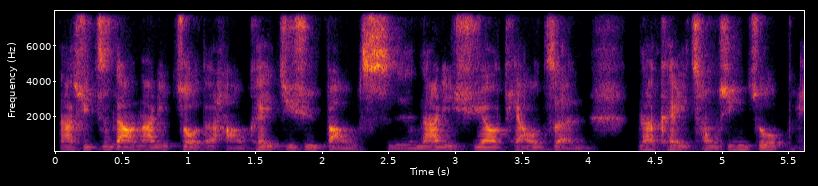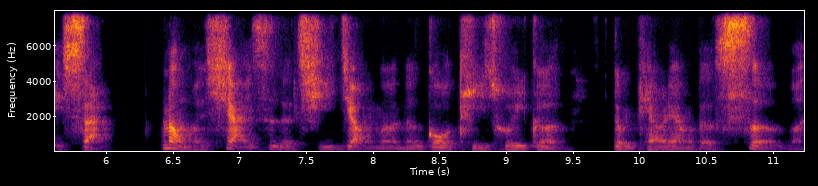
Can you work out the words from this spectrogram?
那去知道哪里做得好，可以继续保持；哪里需要调整，那可以重新做改善。那我们下一次的起脚呢，能够提出一个。更漂亮的射门，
